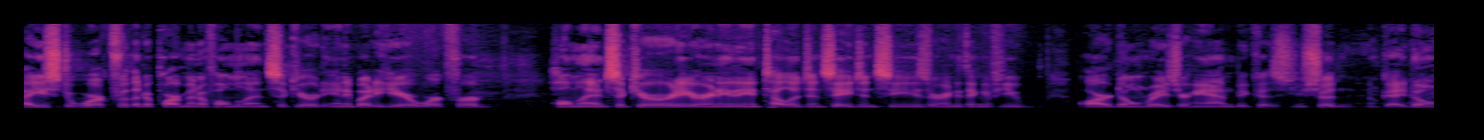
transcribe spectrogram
I used to work for the Department of Homeland Security. Anybody here work for Homeland Security or any of the intelligence agencies or anything? If you are, don't raise your hand because you shouldn't. Okay, don't.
